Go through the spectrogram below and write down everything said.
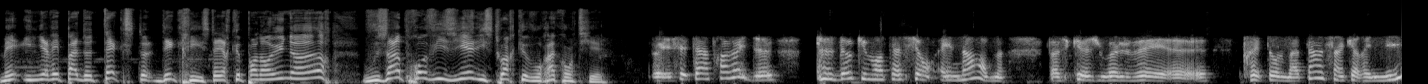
mais il n'y avait pas de texte décrit. C'est-à-dire que pendant une heure, vous improvisiez l'histoire que vous racontiez. Oui, c'était un travail de documentation énorme parce que je me levais euh, très tôt le matin, à 5h30,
